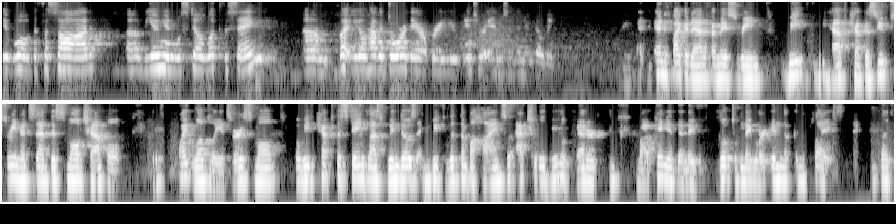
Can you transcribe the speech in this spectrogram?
it will, the facade of Union will still look the same, um, but you'll have a door there where you enter into the new building. And if I could add, if I may, Serene, we, we have kept, as Serene had said, this small chapel, it's quite lovely. It's very small but we've kept the stained glass windows and we've lit them behind. So actually they look better, in my opinion, than they've looked when they were in the, in the place. In place.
